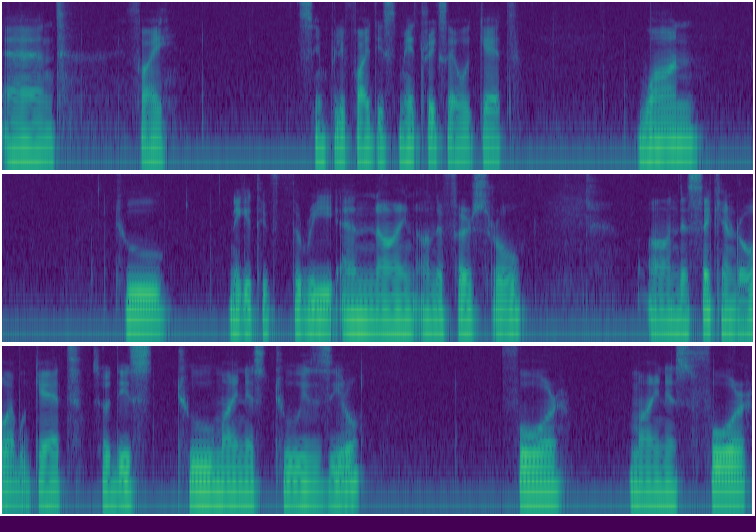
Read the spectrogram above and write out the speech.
and if I simplify this matrix I will get 1 2 negative 3 and 9 on the first row. On the second row I will get so this 2 minus 2 is 0 4 minus 4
